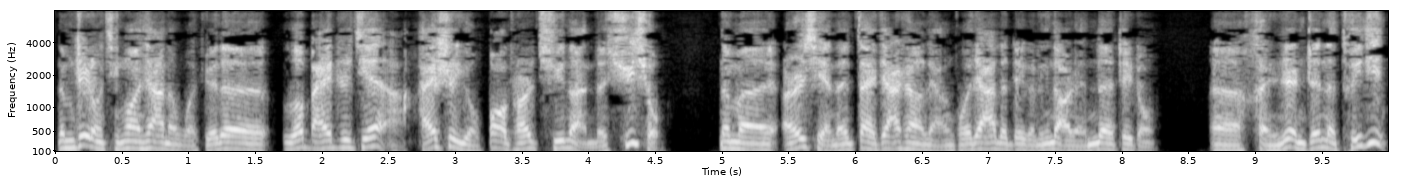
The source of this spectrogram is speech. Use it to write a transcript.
那么这种情况下呢，我觉得俄白之间啊，还是有抱团取暖的需求。那么而且呢，再加上两个国家的这个领导人的这种。呃，很认真的推进。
